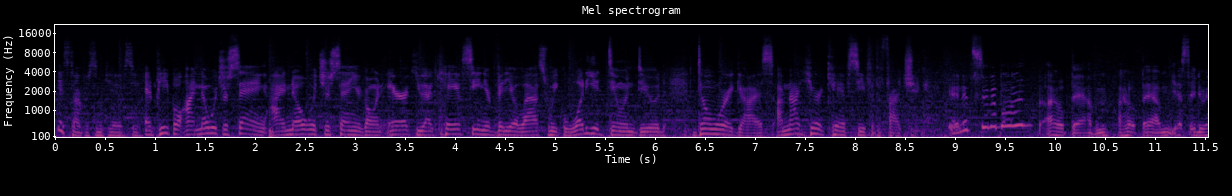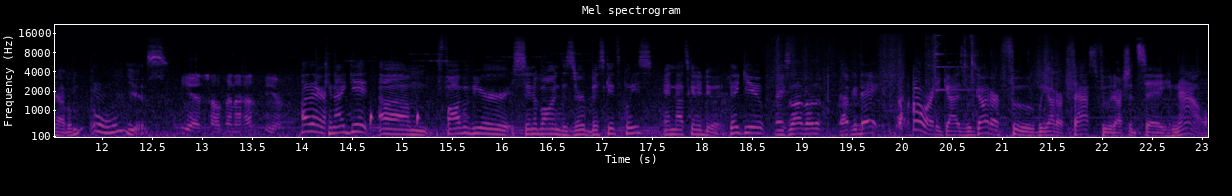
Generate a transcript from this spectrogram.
It's time for some KFC. And people, I know what you're saying. I know what you're saying. You're going, Erik, you had KFC in your video last week. What are you doing, dude? Don't worry, guys. I'm not here at KFC for the fried chicken. And it's Cinnabon. I hope they have them. I hope they have them. Yes, they do have them. Oh, yes. Yes, how can I help you? Hi there. Can I get um, five of your Cinnabon dessert biscuits, please? And that's gonna do it. Thank you. Thanks a lot, brother. Have a good day. Alrighty, guys, we got our food. We got our fast food, I should say. Now,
